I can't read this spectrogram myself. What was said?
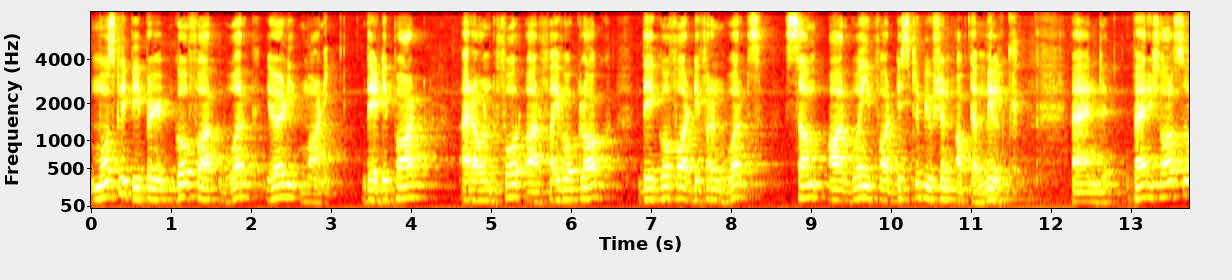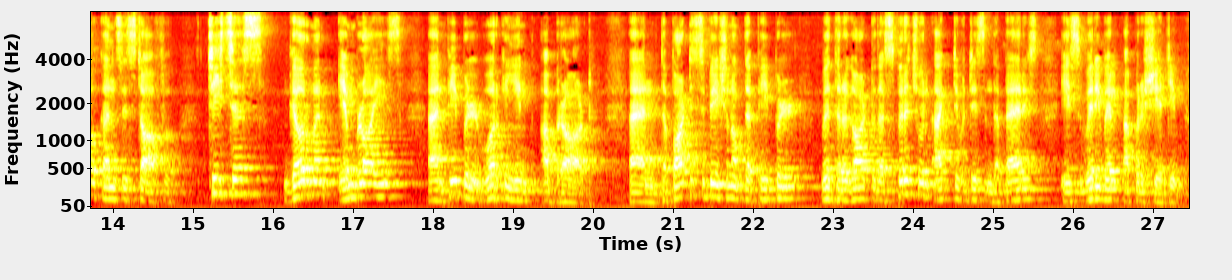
Mostly people go for work early morning. They depart around 4 or 5 o'clock. They go for different works. Some are going for distribution of the milk. And parish also consists of teachers, government employees and people working in abroad. And the participation of the people with regard to the spiritual activities in the parish is very well appreciative.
